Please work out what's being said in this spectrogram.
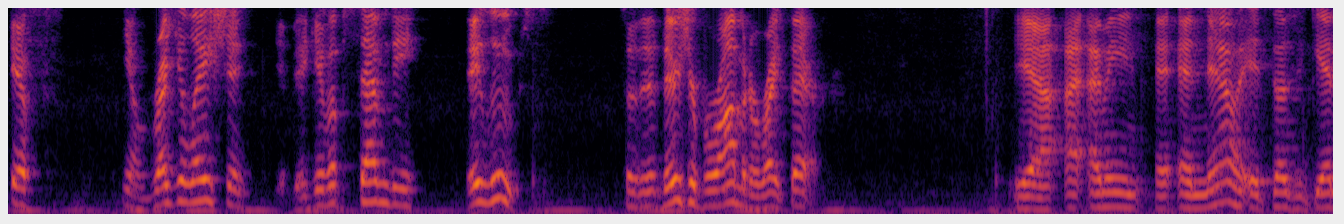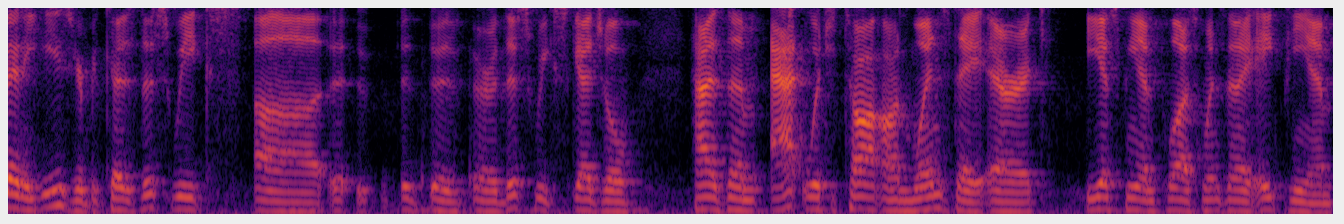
if you know regulation, if they give up 70, they lose. So th- there's your barometer right there. Yeah, I, I, mean, and now it doesn't get any easier because this week's uh, uh, uh, or this week's schedule has them at Wichita on Wednesday. Eric, ESPN Plus Wednesday night, eight p.m.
